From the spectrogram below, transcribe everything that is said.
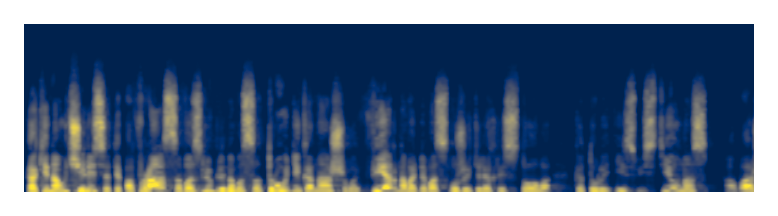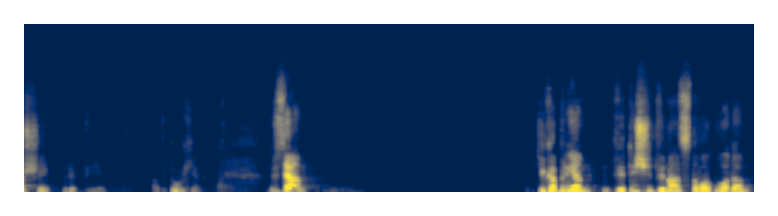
«Как и научились от Эпофраса, возлюбленного сотрудника нашего, верного для вас служителя Христова, который известил нас о вашей любви в духе». Друзья, в декабре 2012 года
